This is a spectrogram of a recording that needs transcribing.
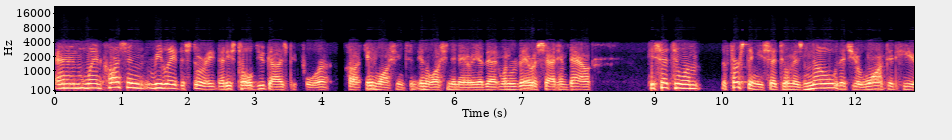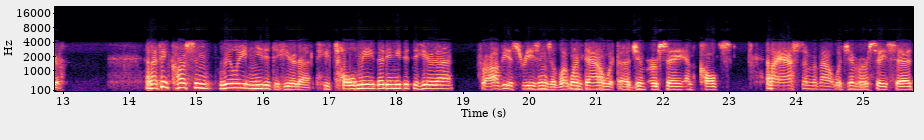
And when Carson relayed the story that he's told you guys before uh, in Washington, in the Washington area, that when Rivera sat him down, he said to him, the first thing he said to him is, Know that you're wanted here. And I think Carson really needed to hear that. He told me that he needed to hear that for obvious reasons of what went down with uh, Jim Irsay and the Colts. And I asked him about what Jim Irsay said.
